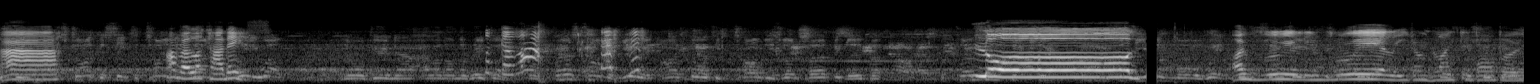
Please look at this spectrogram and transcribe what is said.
ha Have a look at this. Look at that. Lord. I really, really don't like Ibarbo.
